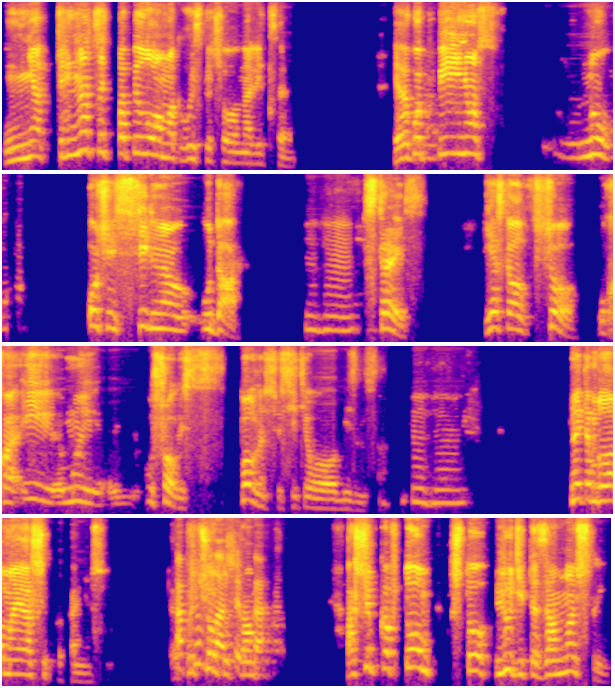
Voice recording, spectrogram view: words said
У меня 13 папилломок выскочило на лице. Я такой перенес, ну, очень сильный удар, угу. стресс. Я сказал, все, уха... и мы ушел из полностью сетевого бизнеса. Угу. Но это была моя ошибка, конечно. А Причем была ошибка? Там... Ошибка в том, что люди-то за мной шли.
